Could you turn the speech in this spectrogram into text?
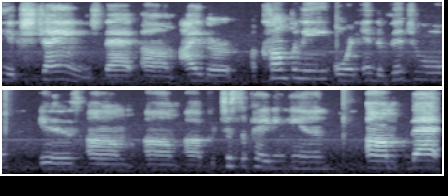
the exchange that um, either a company or an individual is um, um, uh, participating in. Um, that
